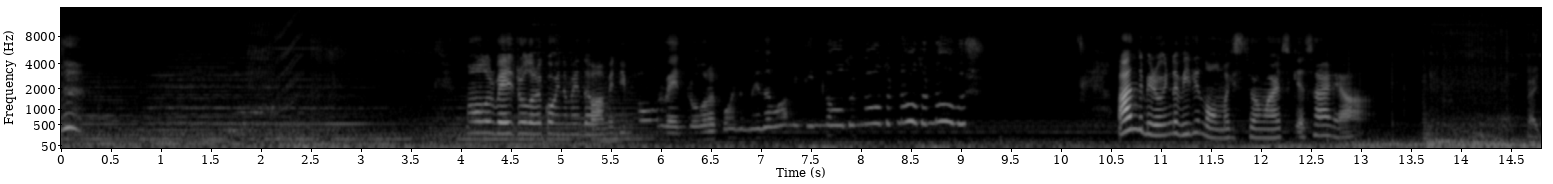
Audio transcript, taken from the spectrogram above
Ne olur Vader olarak oynamaya devam edeyim. Ne olur Vader olarak oynamaya devam edeyim. Ne olur, ne olur, ne olur, ne olur. Ben de bir oyunda villain olmak istiyorum artık yeter ya. But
